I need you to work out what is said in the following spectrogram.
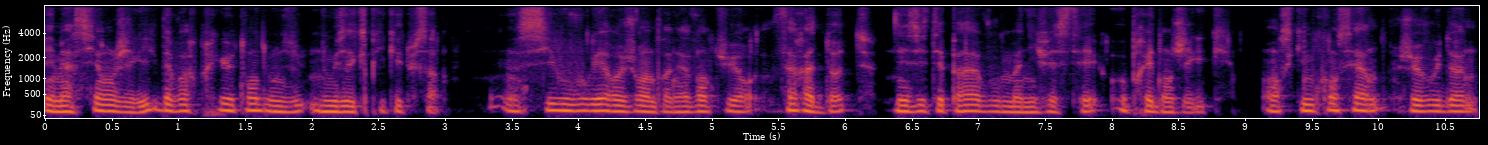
et merci à Angélique d'avoir pris le temps de nous, expliquer tout ça. Si vous voulez rejoindre l'aventure Veradot, n'hésitez pas à vous manifester auprès d'Angélique. En ce qui me concerne, je vous donne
